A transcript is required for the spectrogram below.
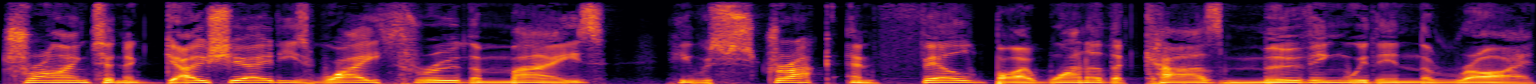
Trying to negotiate his way through the maze, he was struck and felled by one of the cars moving within the ride.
